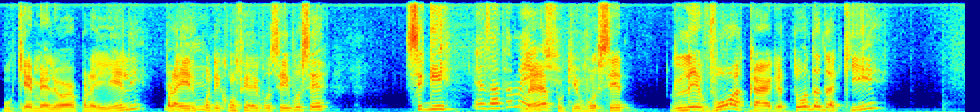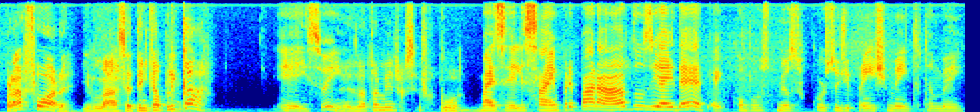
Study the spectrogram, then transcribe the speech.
o que é melhor para ele, para ele Uhum. poder confiar em você e você seguir, Exatamente. né? Porque você levou a carga toda daqui para fora e lá você tem que aplicar. É isso aí. É exatamente o que você falou. Mas eles saem preparados e a ideia é, é como os meus cursos de preenchimento também.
